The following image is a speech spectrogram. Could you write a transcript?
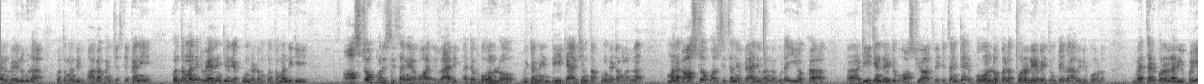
ఎనభై ఏళ్ళు కూడా కొంతమందికి బాగా పనిచేస్తాయి. కానీ కొంతమందికి వేరెంటీర్ ఎక్కువ ఉండడం కొంతమందికి ఆస్ట్రోపోరిసిస్ అనే వా- వ్యాధి అంటే బోన్లో విటమిన్ డి కాల్షియం తక్కువ ఉండటం వల్ల మనకు ఆస్ట్రోపోరిసిస్ అనే వ్యాధి వలన కూడా ఈ యొక్క డీజనరేటివ్ ఆస్టియో ఆథరైటిస్ అంటే బోన్ లోపల పొరలు ఏవైతే ఉంటాయో అవి విరిగిపోవడం మెత్తడి పొరలు అరిగిపోయి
